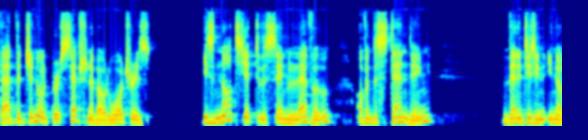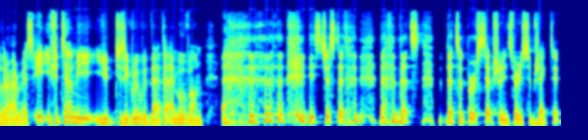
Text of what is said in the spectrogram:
that the general perception about water is is not yet to the same level of understanding than it is in, in other areas. If you tell me you disagree with that, I move on. it's just that, that that's that's a perception. It's very subjective.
